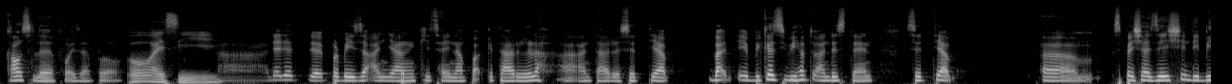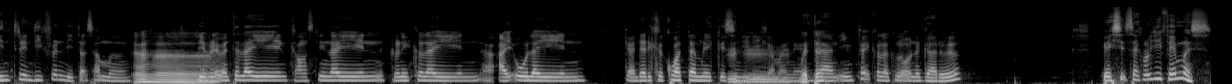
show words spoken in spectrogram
counselor for example Oh, I see. Uh, dia ada ada perbezaan yang saya nampak ketara lah uh, antara setiap but uh, because we have to understand setiap um, specialization dia been trained differently tak sama. Aha. Developmental lain, counselling lain, clinical lain, uh, IO lain. Kan ada kekuatan mereka sendiri Mhm, kat mana. betul. Dan in fact kalau keluar negara basic psychology famous.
